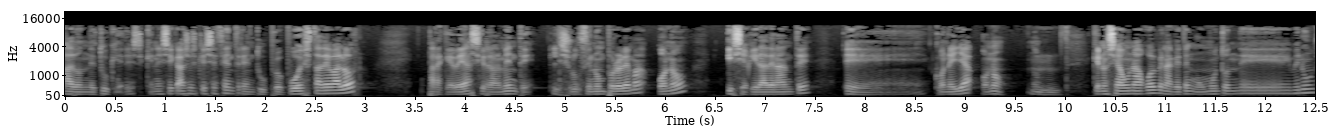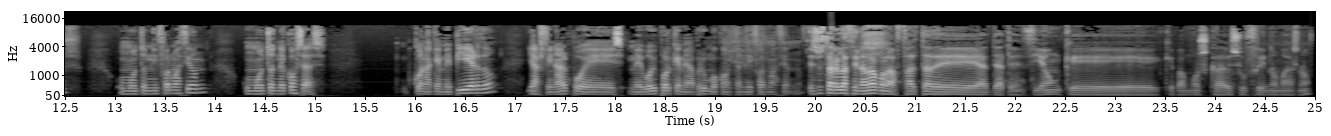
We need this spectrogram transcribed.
a donde tú quieres, que en ese caso es que se centre en tu propuesta de valor para que veas si realmente le soluciona un problema o no y seguir adelante eh, con ella o no. Que no sea una web en la que tengo un montón de menús, un montón de información, un montón de cosas con la que me pierdo y al final pues me voy porque me abrumo con tanta información. Eso está relacionado con la falta de, atención que, vamos cada vez sufriendo más, ¿no?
